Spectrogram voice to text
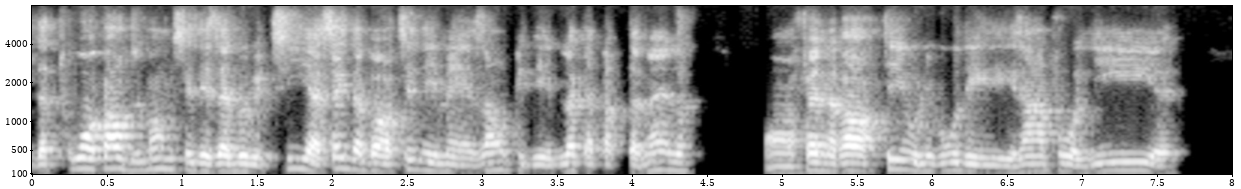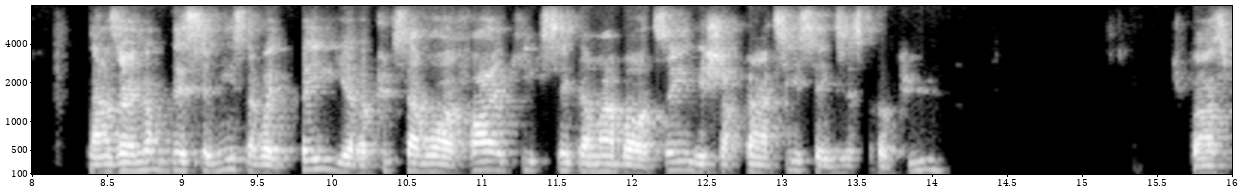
Le trois quarts du monde, c'est des abrutis. Ils essayent de bâtir des maisons puis des blocs appartements. Là. On fait une rareté au niveau des employés. Dans une autre décennie, ça va être pire. Il n'y aura plus de savoir-faire. Qui sait comment bâtir? Les charpentiers, ça n'existera plus. Je pense,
